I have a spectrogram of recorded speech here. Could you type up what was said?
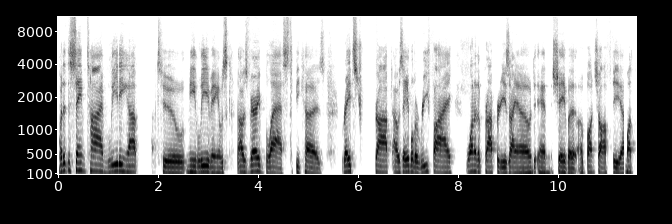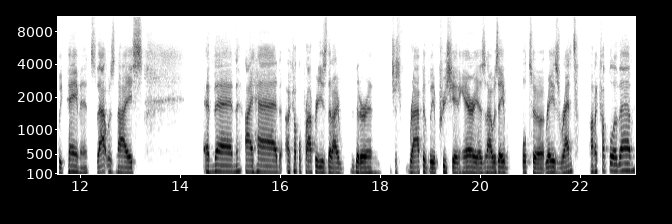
but at the same time, leading up to me leaving, it was I was very blessed because rates dropped. I was able to refi one of the properties I owned and shave a, a bunch off the uh, monthly payment. So that was nice. And then I had a couple properties that I that are in just rapidly appreciating areas, and I was able to raise rent on a couple of them.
